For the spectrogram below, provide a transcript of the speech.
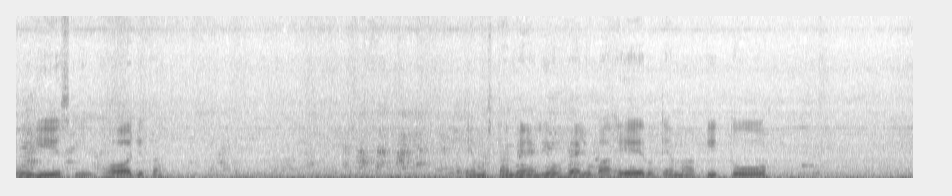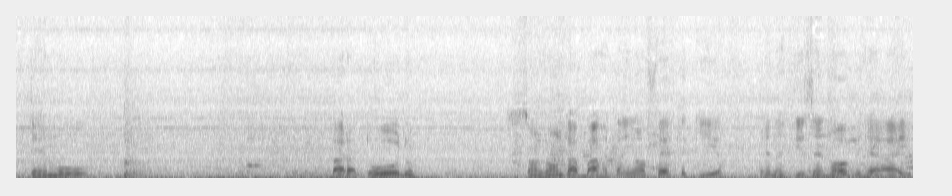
Uísque, vodka. Temos também ali o velho barreiro, temos a pitu, temos para todo. São João da Barra está em oferta aqui, ó. Apenas 19 reais.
